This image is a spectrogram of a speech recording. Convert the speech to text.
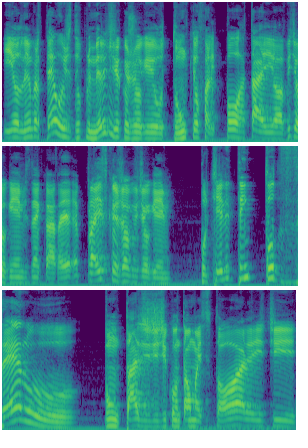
E eu lembro até hoje do primeiro dia que eu joguei o Doom, que eu falei, porra, tá aí, ó, videogames, né, cara? É, é pra isso que eu jogo videogame. Porque ele tem todo zero vontade de, de contar uma história e de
